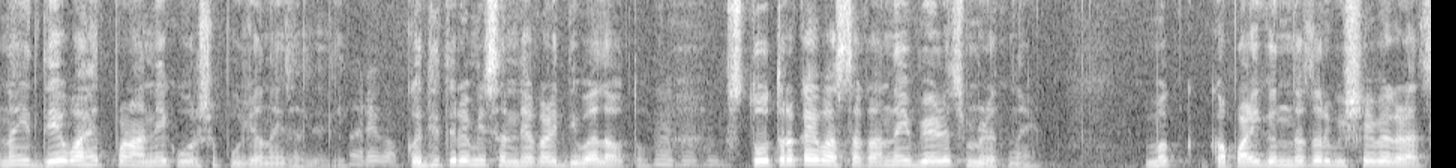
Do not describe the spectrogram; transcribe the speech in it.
नाही देव आहेत पण अनेक वर्ष पूजा नाही झालेली. कधीतरी मी संध्याकाळी दिवा लावतो. स्तोत्र काही वाचता का? नाही वेळच मिळत नाही. मग कपाळी गंध तर विषय वेगळाच.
